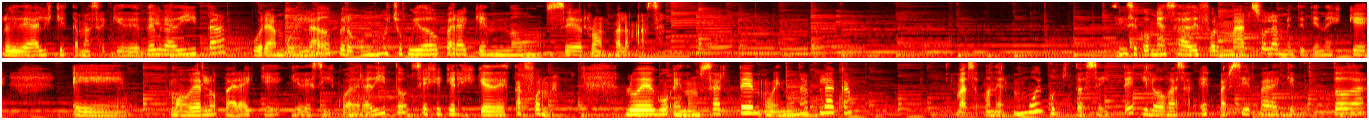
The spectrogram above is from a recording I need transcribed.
Lo ideal es que esta masa quede delgadita por ambos lados, pero con mucho cuidado para que no se rompa la masa. Si se comienza a deformar, solamente tienes que eh, moverlo para que quede así cuadradito, si es que quieres que quede de esta forma. Luego en un sartén o en una placa vas a poner muy poquito aceite y lo vas a esparcir para que toda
